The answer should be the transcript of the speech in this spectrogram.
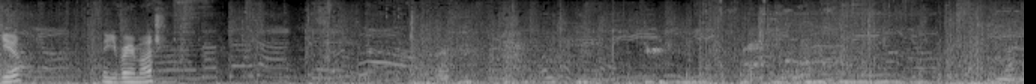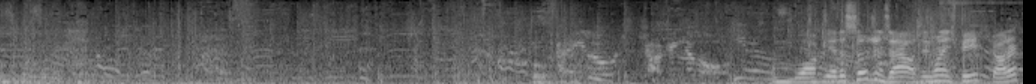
Thank you. Thank you very much. I'm walking. Yeah, the Sojourn's out. She's 1 HP. Got her.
